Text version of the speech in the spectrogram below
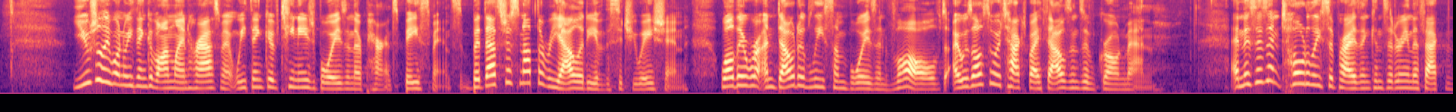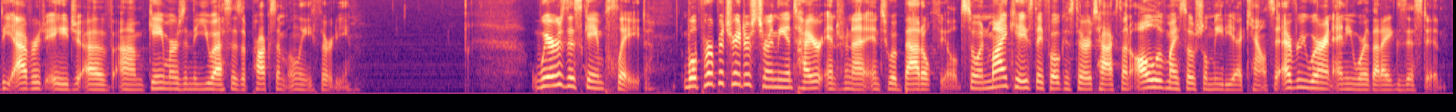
Usually when we think of online harassment, we think of teenage boys in their parents' basements. But that's just not the reality of the situation. While there were undoubtedly some boys involved, I was also attacked by thousands of grown men. And this isn't totally surprising considering the fact that the average age of um, gamers in the US is approximately 30. Where is this game played? Well, perpetrators turn the entire internet into a battlefield. So in my case, they focused their attacks on all of my social media accounts, everywhere and anywhere that I existed.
